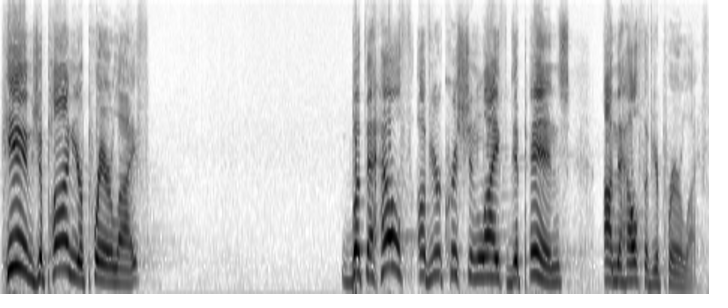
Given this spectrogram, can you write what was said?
hinge upon your prayer life, but the health of your Christian life depends on the health of your prayer life.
